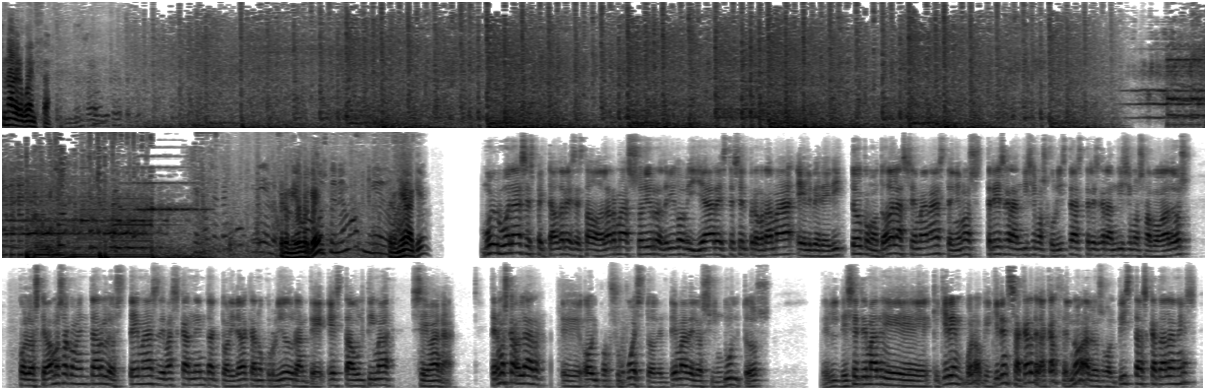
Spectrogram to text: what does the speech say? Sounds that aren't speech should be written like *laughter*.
Es una vergüenza. ¿Pero miedo por qué? Pues tenemos miedo. ¿Pero miedo a quién? Muy buenas, espectadores de Estado de Alarma. Soy Rodrigo Villar. Este es el programa El Veredicto. Como todas las semanas, tenemos tres grandísimos juristas, tres grandísimos abogados con los que vamos a comentar los temas de más candente actualidad que han ocurrido durante esta última semana. Tenemos que hablar eh, hoy, por supuesto, del tema de los indultos, de ese tema de que quieren, bueno, que quieren sacar de la cárcel, ¿no? A los golpistas catalanes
